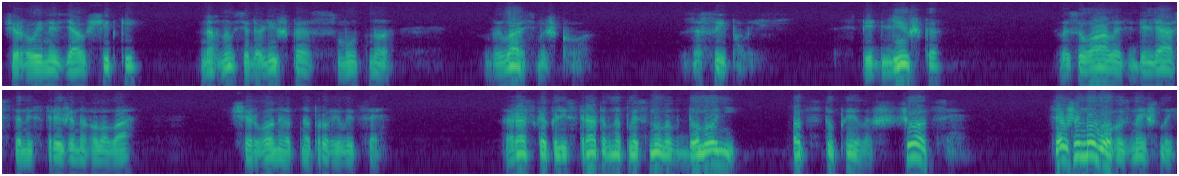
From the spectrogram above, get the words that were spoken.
Черговий не взяв щітки, нагнувся до ліжка смутно. Вилазь, Мишко. Засипались. З-під ліжка висувалась біляста нестрижена голова, червоне от напруги лице. Раска Калістратовна плеснула в долоні, отступила. Що це? Це вже нового знайшли.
